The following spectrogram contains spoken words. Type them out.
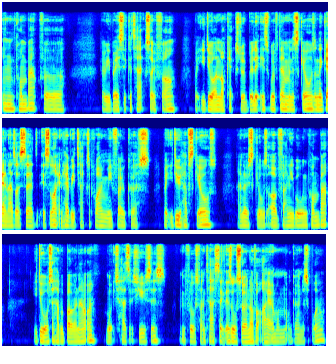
in combat for very basic attacks so far, but you do unlock extra abilities with them and the skills. And again, as I said, it's light and heavy attacks are primary focus, but you do have skills, and those skills are valuable in combat. You do also have a bow and arrow, which has its uses and feels fantastic. There's also another item I'm not going to spoil.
